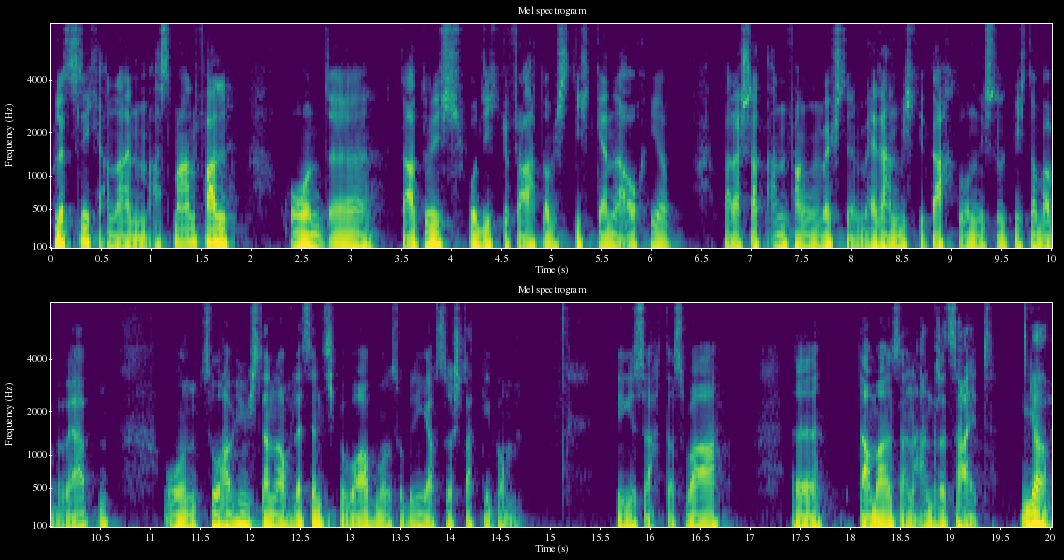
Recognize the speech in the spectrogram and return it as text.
plötzlich an einem Asthmaanfall und äh, dadurch wurde ich gefragt, ob ich nicht gerne auch hier bei der Stadt anfangen möchte. Man hätte an mich gedacht und ich sollte mich doch mal bewerben. Und so habe ich mich dann auch letztendlich beworben und so bin ich auch zur Stadt gekommen. Wie gesagt, das war äh, damals eine andere Zeit. Ja,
